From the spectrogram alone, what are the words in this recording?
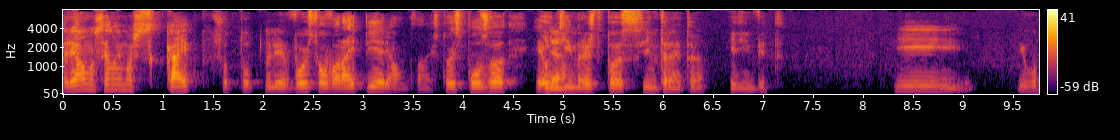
Реално едно имаш Skype, защото нали, е Voice over IP е реално това нещо. Той използва LTE да. мрежата, т.е. интернета, един вид. И, и, го,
